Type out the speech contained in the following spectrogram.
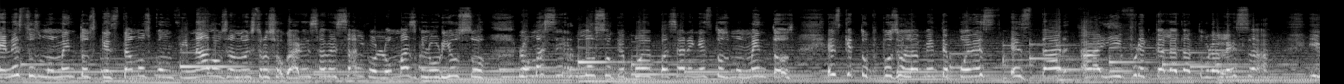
En estos momentos que estamos confinados a nuestros hogares, ¿sabes algo? Lo más glorioso, lo más hermoso que puede pasar en estos momentos es que tú solamente puedes estar ahí frente a la naturaleza y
